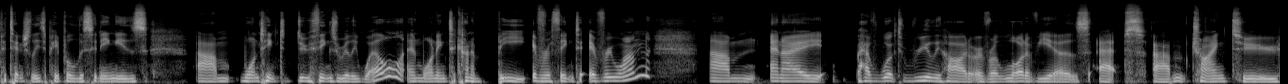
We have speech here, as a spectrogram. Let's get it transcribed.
potentially to people listening, is um, wanting to do things really well and wanting to kind of be everything to everyone. Um, and I have worked really hard over a lot of years at um, trying to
